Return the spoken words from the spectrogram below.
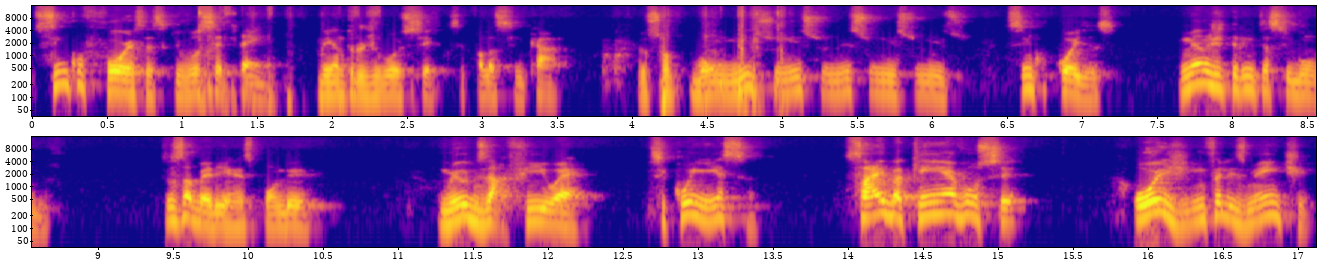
cinco forças que você tem dentro de você? Você fala assim, cara, eu sou bom nisso, nisso, nisso, nisso, nisso. Cinco coisas. Em menos de 30 segundos. Você saberia responder? O meu desafio é se conheça. Saiba quem é você. Hoje, infelizmente,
